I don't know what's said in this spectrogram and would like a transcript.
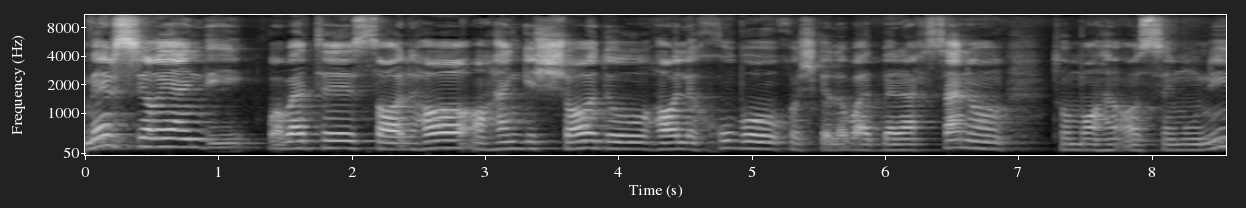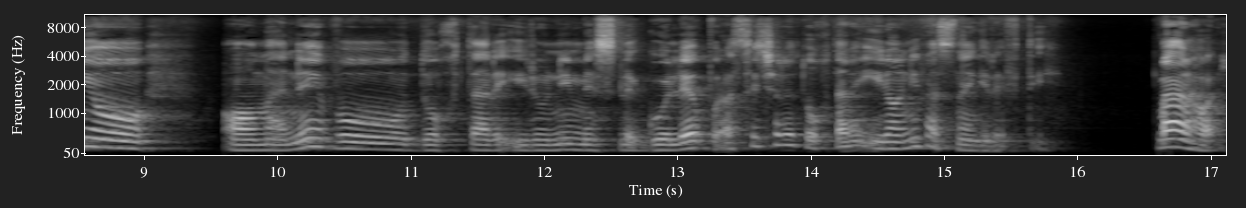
مرسی آقای اندی. بابت سالها آهنگ شاد و حال خوب و خوشگلا باید برخصن و تو ماه آسمونی و آمنه و دختر ایرانی مثل گله. راستی چرا دختر ایرانی پس نگرفتی؟ حال.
